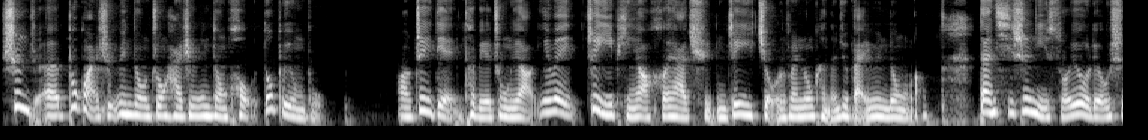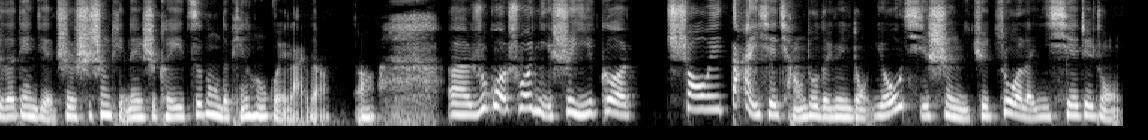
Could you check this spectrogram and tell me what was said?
甚至呃，不管是运动中还是运动后都不用补。哦，这一点特别重要，因为这一瓶要喝下去，你这一九十分钟可能就白运动了。但其实你所有流失的电解质是身体内是可以自动的平衡回来的啊。呃，如果说你是一个稍微大一些强度的运动，尤其是你去做了一些这种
